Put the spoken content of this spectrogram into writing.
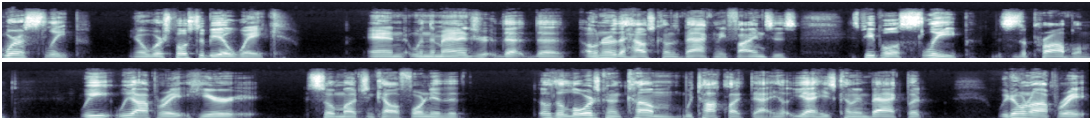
we're asleep. You know we're supposed to be awake and when the manager the, the owner of the house comes back and he finds his his people asleep this is a problem. We we operate here so much in california that oh the lord's going to come. We talk like that. He'll, yeah he's coming back but we don't operate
